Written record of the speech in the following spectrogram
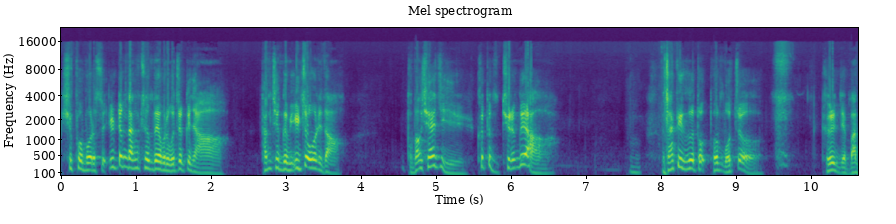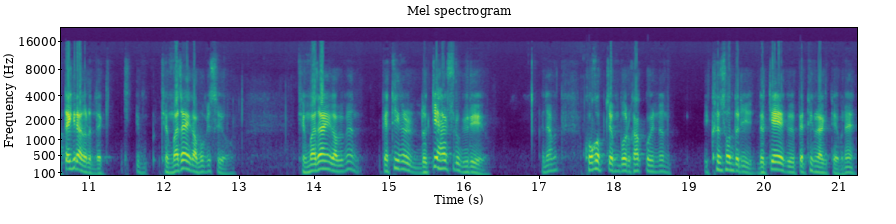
슈퍼볼에서 1등 당첨되면 어쩔 거냐. 당첨금이 1조 원이다. 도망쳐야지. 그때 튀는 거야. 어차피 그거 돈 못 줘. 그걸 이제 맞대기라 그러는데 경마장에 가보면 있어요. 경마장에 가보면 배팅을 늦게 할수록 유리해요. 왜냐하면 고급 정보를 갖고 있는 큰 손들이 늦게 그 배팅을 하기 때문에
